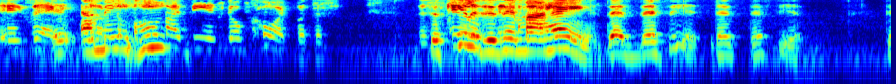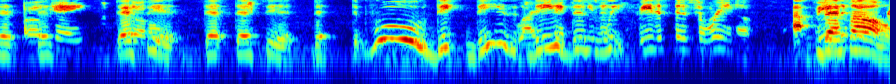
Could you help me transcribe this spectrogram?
Exactly. it- I Look, mean, the he- might be in your court, but the the, the skillet is in my hand. That that's it. That that's it. That, that Okay, that's so- it. That that's it. That, that- woo, the- these Like these this beat week. beat it this arena. Uh, that's all,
